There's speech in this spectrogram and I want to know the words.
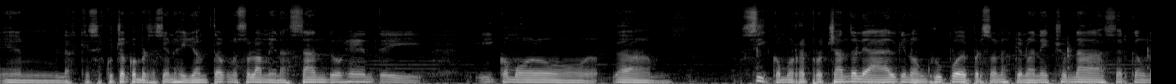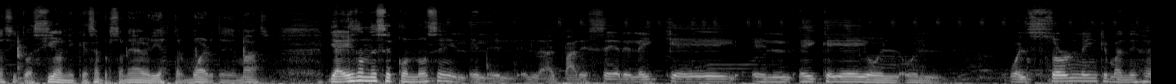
en, las que se escuchan conversaciones de John Talk, no solo amenazando gente y, y como um, sí, como reprochándole a alguien o a un grupo de personas que no han hecho nada acerca de una situación y que esa persona debería estar muerta y demás. Y ahí es donde se conoce el, al parecer el AKA, el AKA o el, o el, o el surname que maneja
